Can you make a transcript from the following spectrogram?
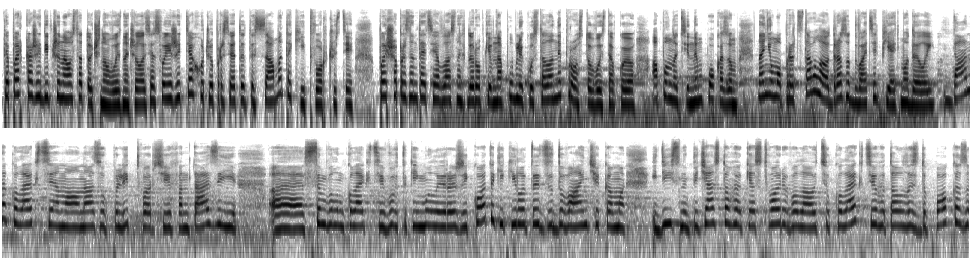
Тепер каже, дівчина остаточно визначилася своє життя, хоче присвятити саме такій творчості. Перша презентація власних доробків на публіку стала не просто виставкою, а повноцінним показом. На ньому представила одразу 25 моделей. Дана колекція мала назву Політ творчої фантазії. Е, Символом колекції був такий милий рижий котик, який летить з одуванчиками. І дійсно, під час того, як я створювала оцю колекцію, готувалась до показу.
